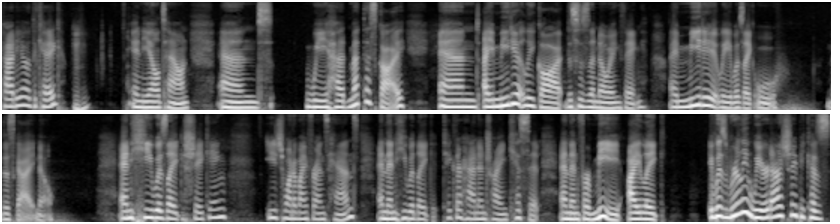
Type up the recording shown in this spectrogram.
patio, the keg Mhm. in Yaletown. And we had met this guy and I immediately got this is the knowing thing. I immediately was like, ooh, this guy, no. And he was like shaking each one of my friends' hands and then he would like take their hand and try and kiss it. And then for me, I like it was really weird actually because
